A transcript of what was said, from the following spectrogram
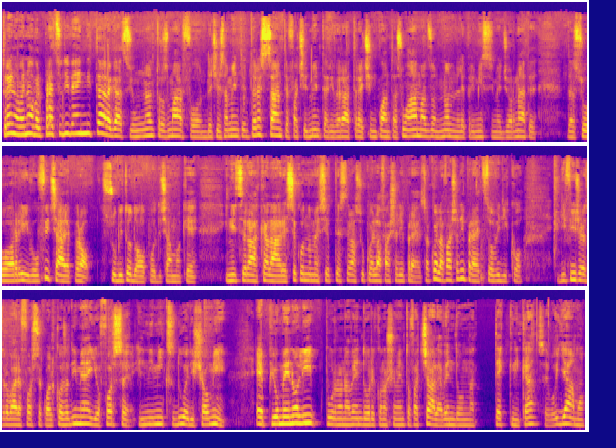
399 il prezzo di vendita, ragazzi, un altro smartphone decisamente interessante, facilmente arriverà a 350 su Amazon, non nelle primissime giornate dal suo arrivo ufficiale, però subito dopo diciamo che inizierà a calare, secondo me si attesterà su quella fascia di prezzo. A quella fascia di prezzo vi dico, è difficile trovare forse qualcosa di meglio, forse il Mi Mix 2 di Xiaomi è più o meno lì, pur non avendo un riconoscimento facciale, avendo una tecnica, se vogliamo,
